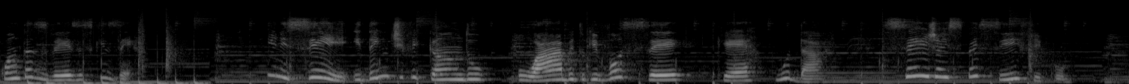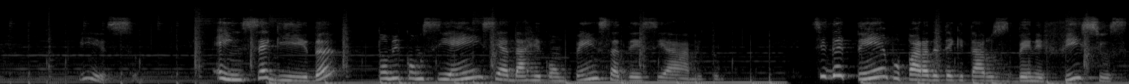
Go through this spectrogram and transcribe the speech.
quantas vezes quiser. Inicie identificando o hábito que você quer mudar. Seja específico. Isso. Em seguida, tome consciência da recompensa desse hábito. Se dê tempo para detectar os benefícios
